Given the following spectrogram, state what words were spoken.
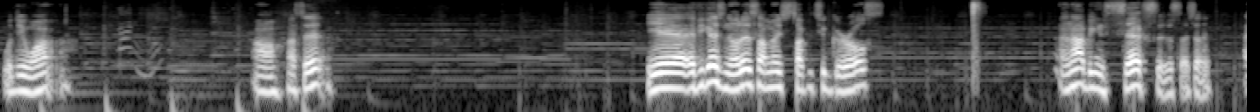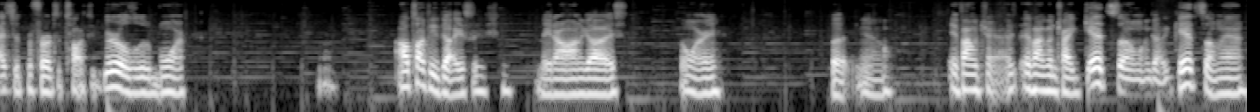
What do you want? Oh, that's it? Yeah, if you guys notice, I'm always talking to girls. I'm not being sexist. I said I just prefer to talk to girls a little more. I'll talk to you guys later on, guys. Don't worry. But you know, if I'm trying, if I'm gonna try to get some, I gotta get some, man.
